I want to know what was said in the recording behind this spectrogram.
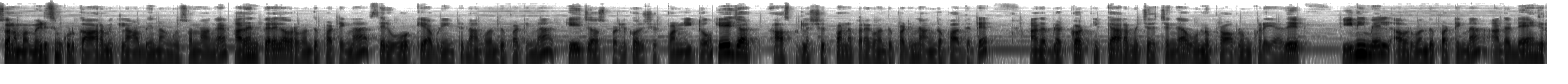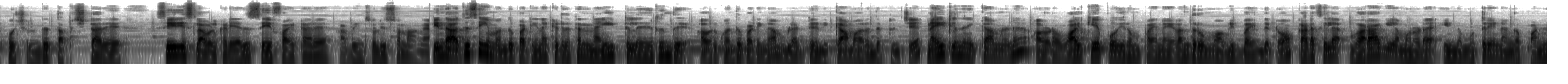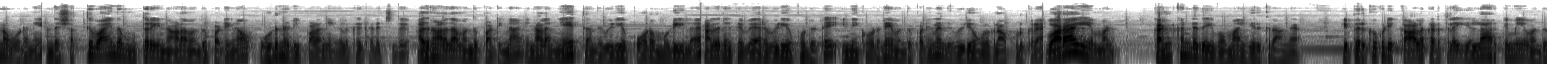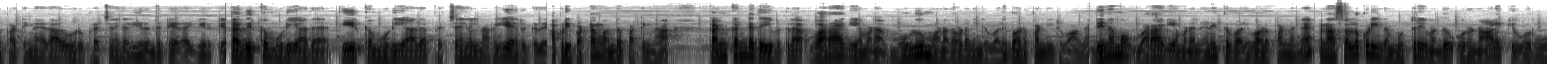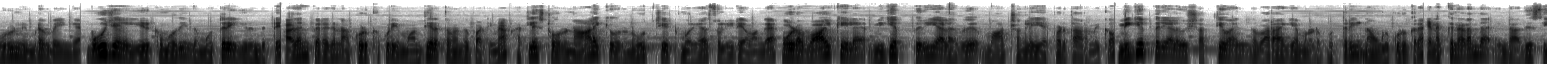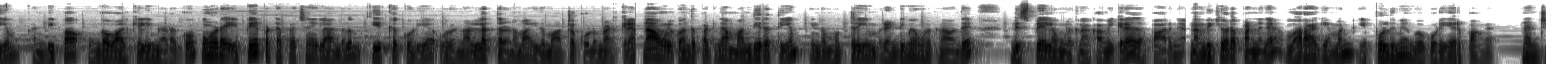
ஸோ நம்ம மெடிசன் கொடுக்க ஆரம்பிக்கலாம் அப்படின்னு அவங்க சொன்னாங்க. அதன் பிறகு அவர் வந்து பார்த்தீங்கன்னா சரி ஓகே அப்படின்ட்டு நாங்கள் வந்து பார்த்தீங்கன்னா கேஜ் ஹாஸ்பிட்டலுக்கு ஒரு ஷிஃப்ட் பண்ணிட்டோம். கேஜ் ஹாஸ்பிட்டலில் ஷிஃப்ட் பண்ண பிறகு வந்து பார்த்தீங்கன்னா அங்கே பார்த்துட்டு அந்த பிளட் கார்ட் நிற்க ஆரம்பிச்சிருச்சுங்க. ஒன்றும் ப்ராப்ளம் கிடையாது. இனிமேல் அவர் வந்து பார்த்தீங்கன்னா அந்த டேஞ்சர் போச்சிலேருந்து தப்பிச்சிட்டாரு. சீரியஸ் லெவல் கிடையாது சேஃப் ஆயிட்டாரு அப்படின்னு சொல்லி சொன்னாங்க. இந்த அதிசயம் வந்து பார்த்தீங்கன்னா கிட்டத்தட்ட நைட்டில் இருந்து அவருக்கு வந்து பார்த்தீங்கன்னா பிளட் நிற்காம இருந்துட்டு இருந்துச்சு நைட்லேருந்து நிற்காமனு அவரோட வாழ்க்கையே போயிடும் பையனை இழந்துரும் அப்படின்னு பயந்துட்டோம். கடைசியில் வராகி அம்மனோட இந்த முத்திரையை நாங்கள் பண்ண உடனே அந்த சக்தி வாய்ந்த முத்திரையினால வந்து பார்த்தீங்கன்னா உடனடி பலன் எங்களுக்கு கிடைச்சிது. அதனால தான் வந்து பார்த்தீங்கன்னா என்னால் நேற்று அந்த வீடியோ போட முடியல. அதனால நேற்று வேற வீடியோ போட்டுட்டு இன்னைக்கு உடனே வந்து பார்த்தீங்கன்னா இந்த வீடியோ உங்களுக்கு நான் கொடுக்குறேன். வராகி அம்மன் கண்கண்ட தெய்வமாக இருக்கிறாங்க. இப்போ இருக்கக்கூடிய காலகட்டத்தில் எல்லாருக்குமே வந்து பார்த்திங்கன்னா ஏதாவது ஒரு பிரச்சனைகள் இருந்துகிட்டே தான் இருக்குது தவிர்க்க முடியாத தீர்க்க முடியாத பிரச்சனைகள் நிறைய இருக்குது. அப்படிப்பட்டவங்க வந்து பார்த்திங்கன்னா கண்கண்ட தெய்வத்தில் வராகி அம்மனை முழு மனதோட நீங்கள் வழிபாடு பண்ணிட்டு வாங்க. தினமும் வராகி அம்மனை நினைத்து வழிபாடு பண்ணுங்க. இப்போ நான் சொல்லக்கூடிய இந்த முத்திரை வந்து ஒரு நாளைக்கு ஒரு ஒரு நிமிடம் வைங்க. பூஜையில் இருக்கும்போது இந்த முத்திரை இருந்துட்டு அதன் பிறகு நான் கொடுக்கக்கூடிய மந்திரத்தை வந்து பார்த்தீங்கன்னா அட்லீஸ்ட் ஒரு நாளைக்கு ஒரு நூற்றி எட்டு முறையாக சொல்லிட்டே வாங்க. உங்களோட வாழ்க்கையில் மிகப்பெரிய அளவு மாற்றங்களை ஏற்படுத்த ஆரம்பிக்கும். மிகப்பெரிய அளவு சக்தி வாய்ந்த இந்த வராகி அம்மனோட முத்திரை நான் உங்களுக்கு கொடுக்குறேன். எனக்கு நடந்த இந்த அதிசயம் கண்டிப்பாக உங்கள் வாழ்க்கையிலையும் நடக்கும். உங்களோட எப்பேற்பட்ட பிரச்சனைகளாக இருந்தாலும் தீர்க்கக்கூடிய ஒரு நல்ல தருணமாக இது மாற்றக்கூடும். நினைக்கிறேன். நான் உங்களுக்கு வந்து பார்த்தீங்கன்னா மந்திரத்தையும் இந்த முத்திரையும் ரெண்டுமே உங்களுக்கு நான் வந்து டிஸ்பிளேல உங்களுக்கு நான் காமிக்கிறேன். அதை பாருங்கள் நம்பிக்கையோட பண்ணுங்கள் வராகியம்மன் எப்பொழுதுமே உங்கள் கூடயே இருப்பாங்க. நன்றி.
